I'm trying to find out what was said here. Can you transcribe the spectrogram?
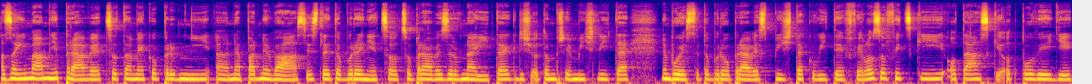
A zajímá mě právě, co tam jako první eh, napadne vás, jestli to bude něco, co právě zrovna jíte, když o tom přemýšlíte, nebo jestli to budou právě spíš takový ty filozofické otázky, odpovědi,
